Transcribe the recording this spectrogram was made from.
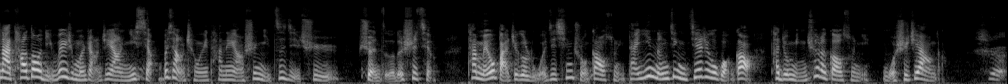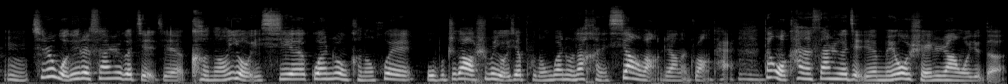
那他到底为什么长这样？你想不想成为他那样？是你自己去选择的事情。他没有把这个逻辑清楚的告诉你，但伊能静接这个广告，他就明确的告诉你，我是这样的。是，嗯，其实我对这三十个姐姐，可能有一些观众可能会，我不知道是不是有一些普通观众他很向往这样的状态，但我看的三十个姐姐，没有谁是让我觉得。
